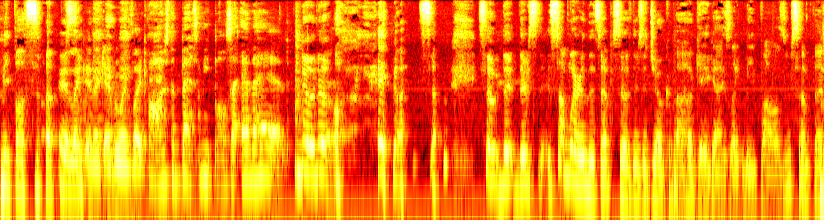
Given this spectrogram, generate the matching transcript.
meatball subs. And like, and like everyone's like, oh, it's the best meatballs I ever had. no, no. Oh, hang on. So, so there, there's somewhere in this episode there's a joke about how gay guys like meatballs or something,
